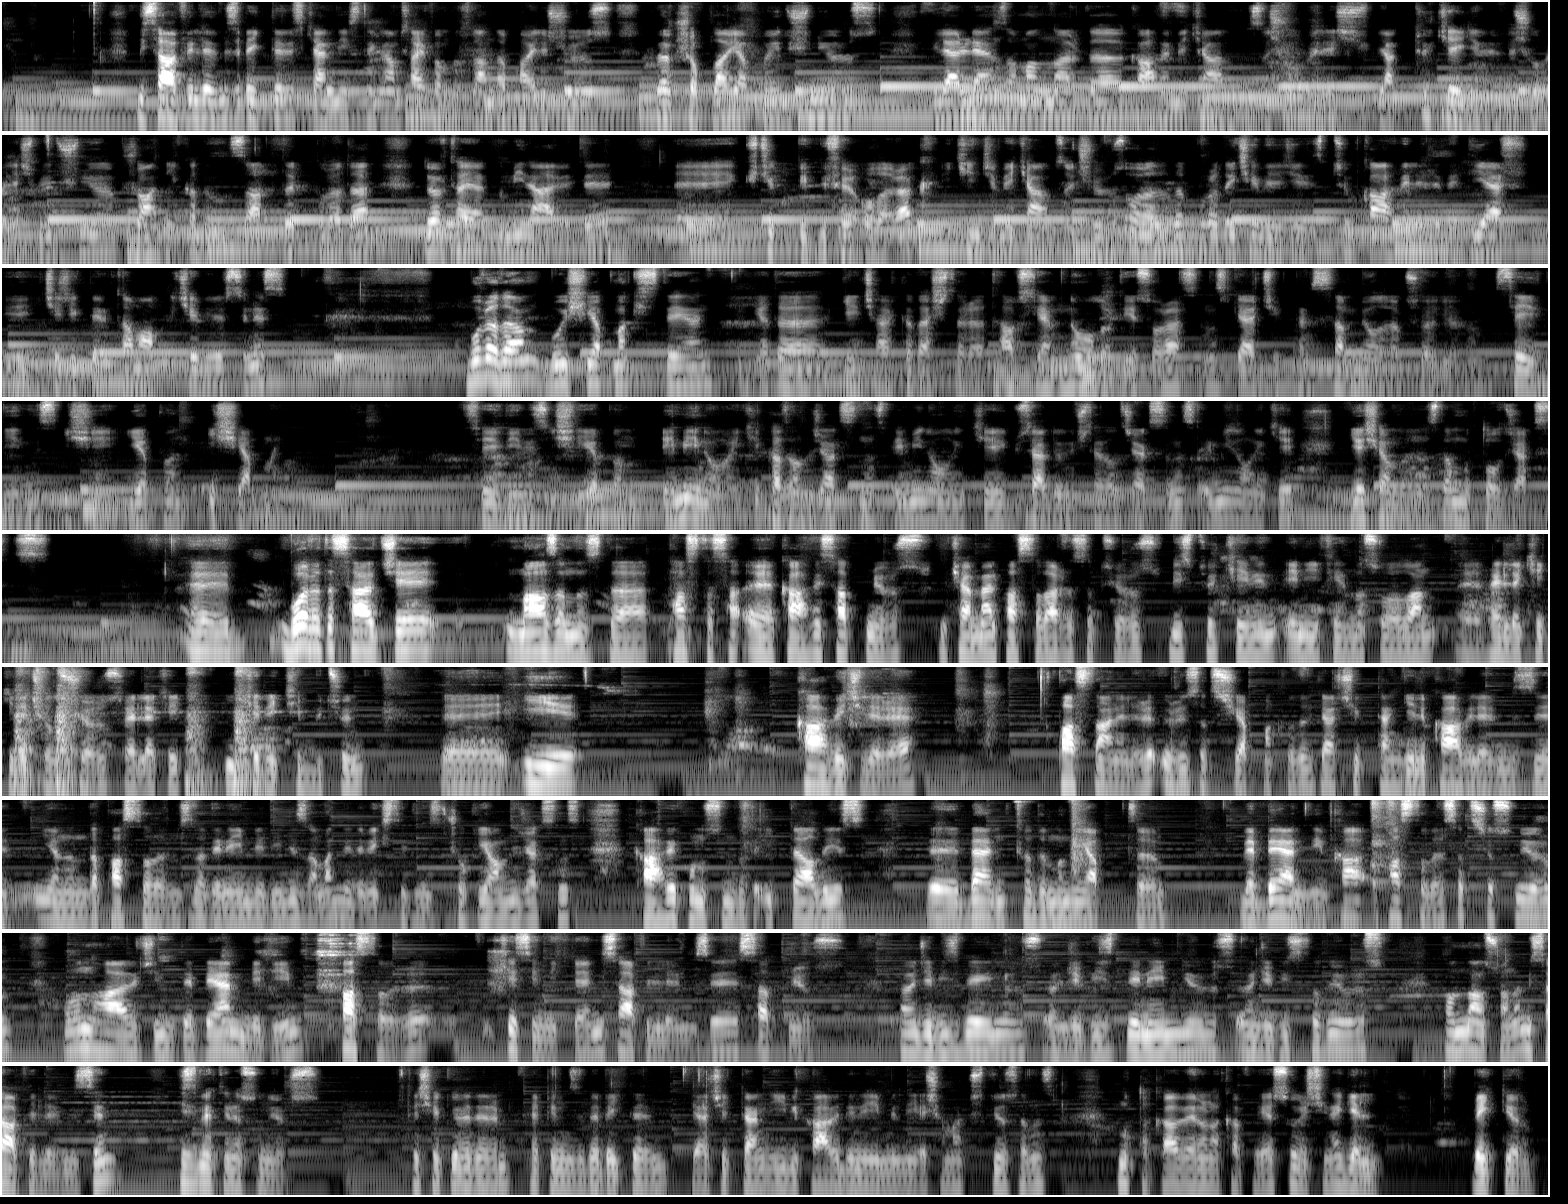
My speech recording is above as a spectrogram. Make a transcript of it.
Misafirlerimizi bekleriz. Kendi Instagram sayfamızdan da paylaşıyoruz. Workshoplar yapmayı düşünüyoruz. İlerleyen zamanlarda kahve mekanımızı şubeleş, yani Türkiye genelinde şubeleşmeyi düşünüyorum. Şu an ilk adımımızı attık. Burada dört ayaklı minarede e, küçük bir büfe olarak ikinci mekanımızı açıyoruz. Orada da burada içebileceğiniz tüm kahveleri ve diğer e, içeceklerin tamamını içebilirsiniz. Buradan bu işi yapmak isteyen ya da genç arkadaşlara tavsiyem ne olur diye sorarsanız gerçekten samimi olarak söylüyorum. Sevdiğiniz işi yapın, iş yapmayın. Sevdiğiniz işi yapın. Emin olun ki kazanacaksınız. Emin olun ki güzel dönüşler alacaksınız. Emin olun ki yaşamınızda mutlu olacaksınız. Ee, bu arada sadece mağazamızda pasta, e, kahve satmıyoruz. Mükemmel pastalar da satıyoruz. Biz Türkiye'nin en iyi firması olan e, Rella Kek ile çalışıyoruz. Rella Kek ülkedeki bütün e, iyi kahvecilere, pastanelere ürün satışı yapmaktadır. Gerçekten gelip kahvelerimizi yanında pastalarımızı da deneyimlediğiniz zaman ne demek istediğimizi çok iyi anlayacaksınız. Kahve konusunda da iddialıyız. E, ben tadımını yaptığım ve beğendiğim pastaları satışa sunuyorum. Onun haricinde beğenmediğim pastaları kesinlikle misafirlerimize satmıyoruz. Önce biz beğeniyoruz, önce biz deneyimliyoruz, önce biz tadıyoruz. Ondan sonra misafirlerimizin hizmetine sunuyoruz. Teşekkür ederim. Hepinizi de beklerim. Gerçekten iyi bir kahve deneyimini yaşamak istiyorsanız mutlaka Verona Cafe'ye su içine gelin. Bekliyorum.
